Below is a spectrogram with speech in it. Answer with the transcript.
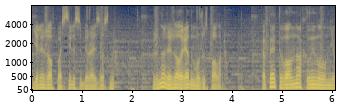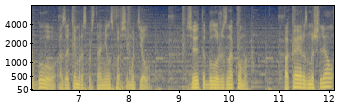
я лежал в постели, собираясь заснуть. Жена лежала рядом и уже спала. Какая-то волна хлынула мне в голову, а затем распространилась по всему телу. Все это было уже знакомо, Пока я размышлял,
